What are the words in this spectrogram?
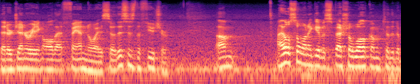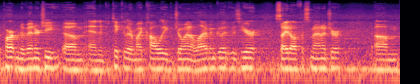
that are generating all that fan noise. So this is the future. Um, I also want to give a special welcome to the Department of Energy, um, and in particular my colleague Joanna Livengood, who's here, Site Office Manager. Um,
